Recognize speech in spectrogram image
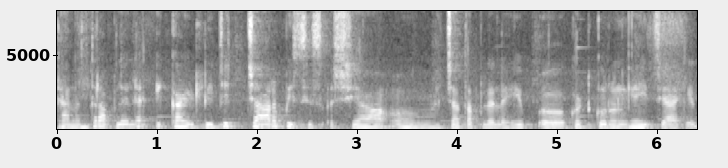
त्यानंतर आपल्याला एका इडलीचे चार पीसेस अशा ह्याच्यात आपल्याला हे कट करून घ्यायचे आहेत.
